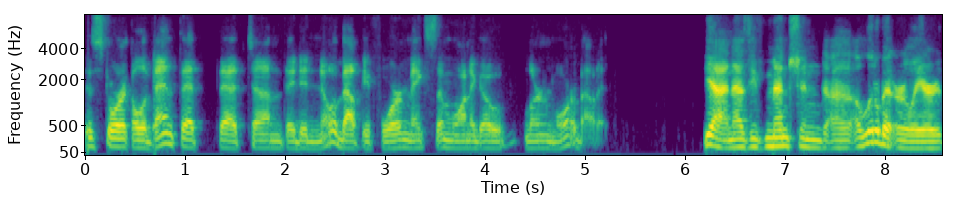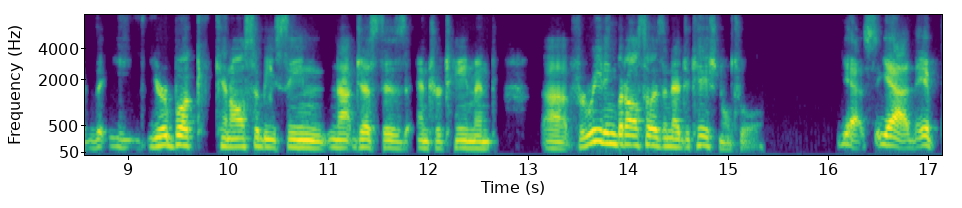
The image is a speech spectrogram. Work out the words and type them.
historical event that that um, they didn't know about before makes them want to go learn more about it. Yeah and as you've mentioned uh, a little bit earlier the, your book can also be seen not just as entertainment uh, for reading but also as an educational tool. Yes yeah it,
